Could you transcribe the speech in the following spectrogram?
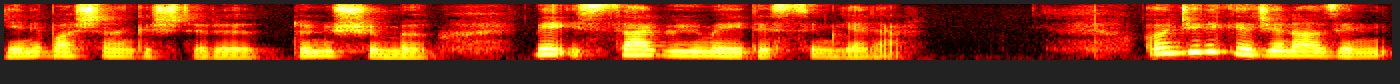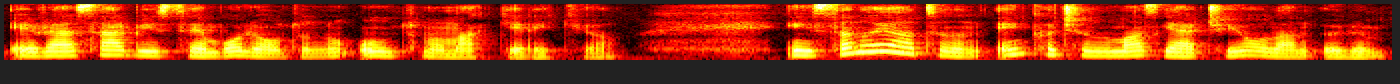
yeni başlangıçları, dönüşümü ve ister büyümeyi de simgeler. Öncelikle cenazenin evrensel bir sembol olduğunu unutmamak gerekiyor. İnsan hayatının en kaçınılmaz gerçeği olan ölüm,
